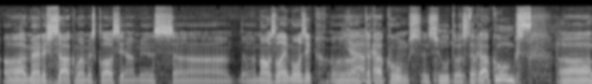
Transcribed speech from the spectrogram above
Uh, mēneša sākumā mēs klausījāmies uh, uh, mauzlēju mūziku. Uh, Jā, Tā ok. kā kungs, es jūtos Tas tā kā kungs. Uh,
